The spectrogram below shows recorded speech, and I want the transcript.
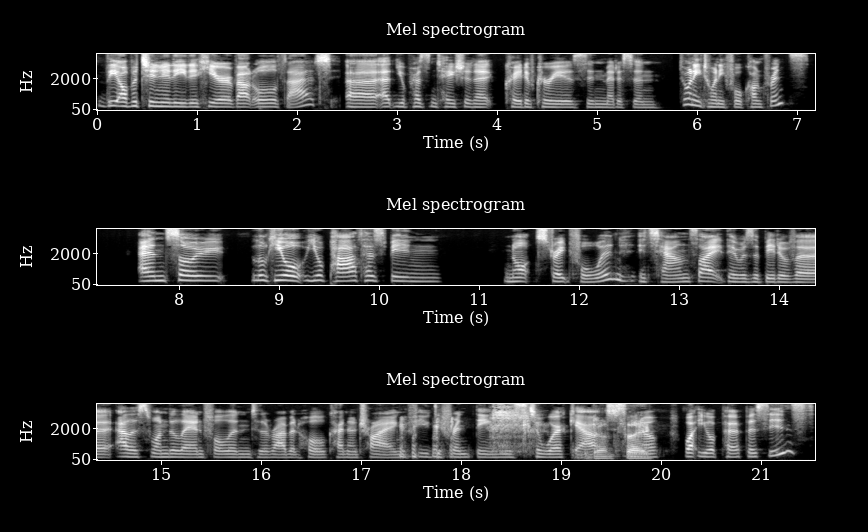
the opportunity to hear about all of that uh, at your presentation at Creative Careers in Medicine 2024 conference. And so, look, your your path has been not straightforward. It sounds like there was a bit of a Alice Wonderland fall into the rabbit hole, kind of trying a few different things to work out. You know, what your purpose is.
